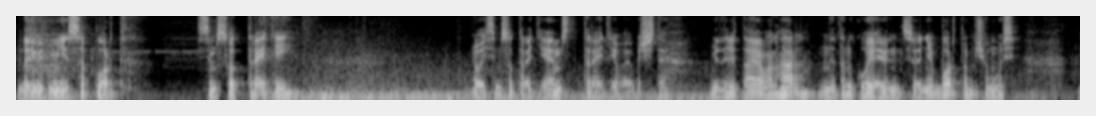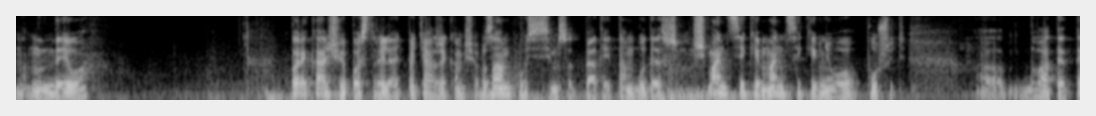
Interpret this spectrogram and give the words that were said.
Дають мені саппорт 703. Ой, 703, М3, вибачте. Відлітає в ангар. Не танкує він сьогодні бортом чомусь. На, диво. Перекачую пострілять по тяжикам, щоб замку. 705 там буде шманціки, манціки в нього пушить. 2 ТТ.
